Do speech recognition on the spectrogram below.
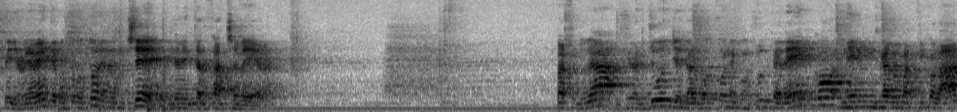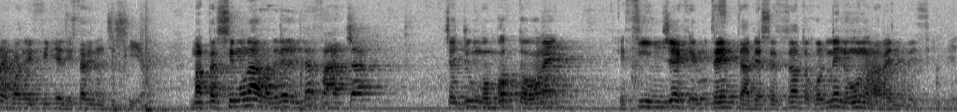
Quindi ovviamente questo bottone non c'è nell'interfaccia vera. Il passo 2A si raggiunge dal bottone consulta elenco, in un caso particolare quando i figli esistenti non ci siano. Ma per simularlo a livello di interfaccia ci aggiungo un bottone che finge che l'utente abbia selezionato col menu non avendo dei figli.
